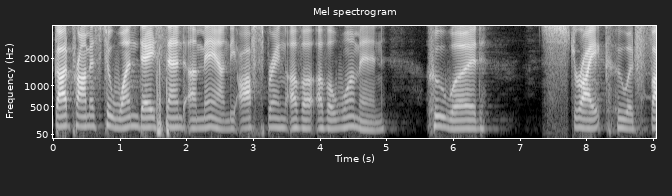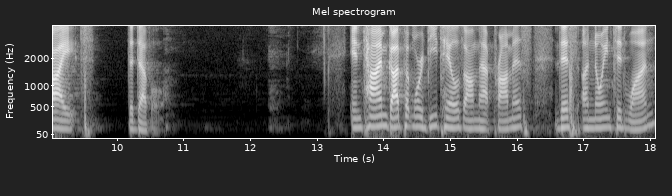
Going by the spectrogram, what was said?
God promised to one day send a man, the offspring of a, of a woman, who would strike, who would fight the devil. In time, God put more details on that promise. This anointed one,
